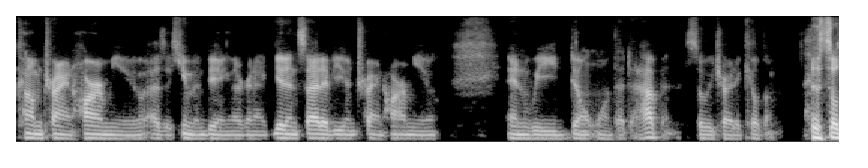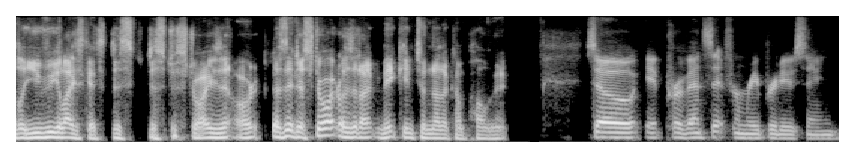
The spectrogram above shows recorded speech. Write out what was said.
come try and harm you as a human being. They're gonna get inside of you and try and harm you, and we don't want that to happen. So we try to kill them. And so the UV light gets just just destroys it, or does it destroy it, or does it make it into another component? So it prevents it from reproducing.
